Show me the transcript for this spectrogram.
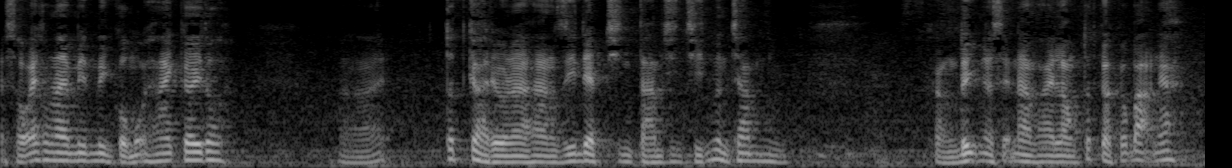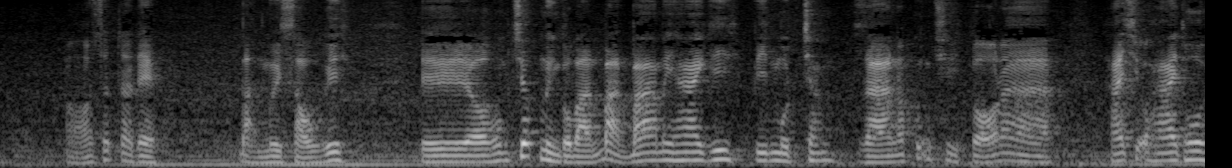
6S hôm nay bên mình có mỗi hai cây thôi. Đấy. tất cả đều là hàng zin đẹp 98 99 phần trăm. Khẳng định là sẽ làm hài lòng tất cả các bạn nhé. Nó rất là đẹp. Bản 16 gb thì ờ, hôm trước mình có bán bản 32 gb pin 100 giá nó cũng chỉ có là 2 triệu 2 thôi.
